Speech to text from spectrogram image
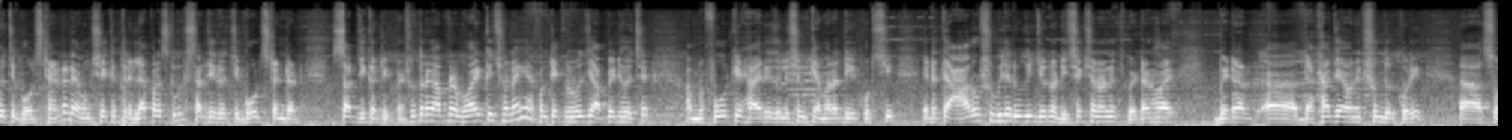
হচ্ছে গোল্ড স্ট্যান্ডার্ড এবং সেক্ষেত্রে ল্যাপারোস্কোপিক সার্জারি হচ্ছে গোল্ড স্ট্যান্ডার্ড সার্জিক্যাল ট্রিটমেন্ট সুতরাং আপনার ভয়ের কিছু নাই, এখন টেকনোলজি আপডেট হয়েছে। আমরা four K high resolution camera দিয়ে করছি। এটাতে আরও সুবিধা রুগীর জন্য ডিসেকশন অনেক বেটার হয় বেটার দেখা যায় অনেক সুন্দর করে। সো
